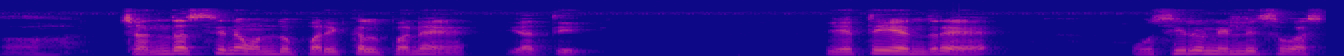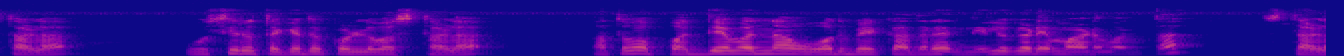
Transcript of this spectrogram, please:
ಆ, ಛಂದಸ್ಸಿನ ಒಂದು ಪರಿಕಲ್ಪನೆ ಯತಿ. ಯತಿ ಅಂದರೆ ಉಸಿರು ನಿಲ್ಲಿಸುವ ಸ್ಥಳ, ಉಸಿರು ತೆಗೆದುಕೊಳ್ಳುವ ಸ್ಥಳ, ಅಥವಾ ಪದ್ಯವನ್ನು ಓದಬೇಕಾದರೆ ನಿಲುಗಡೆ ಮಾಡುವಂಥ ಸ್ಥಳ,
